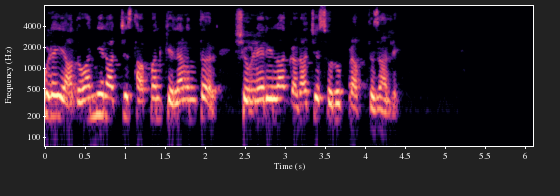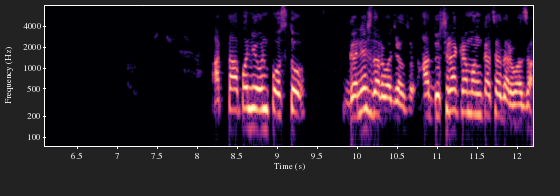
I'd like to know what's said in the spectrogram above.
पुढे यादवांनी राज्य स्थापन केल्यानंतर शिवनेरीला गडाचे स्वरूप प्राप्त झाले. आता आपण येऊन पोहोचतो. गणेश दरवाजाजवळ हा दुसऱ्या क्रमांकाचा दरवाजा.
